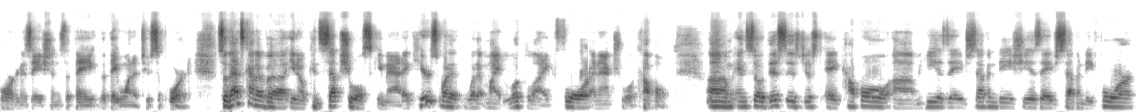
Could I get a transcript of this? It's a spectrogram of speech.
organizations that they that they wanted to support. So that's kind of a you know conceptual schematic. Here's what it what it might look like for an actual couple. Um, and so this is just a couple um, he is age 70 she is age 74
